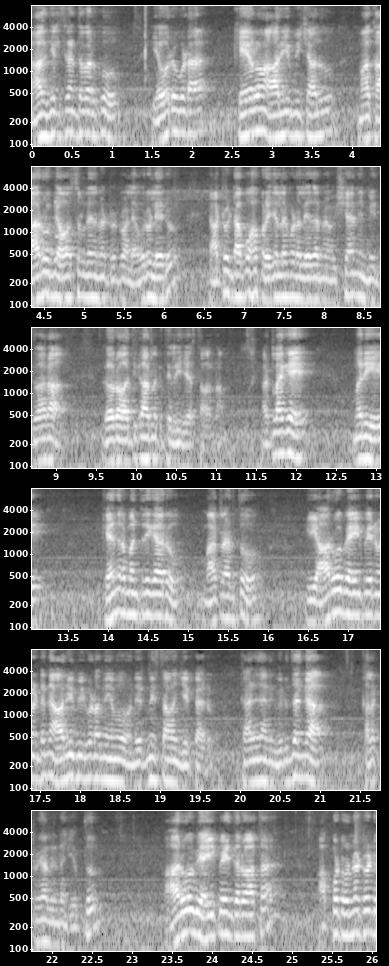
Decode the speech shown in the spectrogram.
నాకు తెలిసినంత వరకు ఎవరు కూడా కేవలం ఆర్యూబీ చాలు మాకు ఆర్ఓబి అవసరం లేదన్నటువంటి వాళ్ళు ఎవరూ లేరు. అటువంటి అపోహ ప్రజల్లో కూడా లేదన్న విషయాన్ని మీ ద్వారా గౌరవ అధికారులకు తెలియజేస్తా ఉన్నాం. అట్లాగే మరి కేంద్ర మంత్రి గారు మాట్లాడుతూ ఈ ఆర్ఓబి అయిపోయిన వెంటనే ఆర్యూబీ కూడా మేము నిర్మిస్తామని చెప్పారు. కానీ దానికి విరుద్ధంగా కలెక్టర్ గారు నిన్న చెప్తూ ఆర్ఓబి అయిపోయిన తర్వాత అప్పటి ఉన్నటువంటి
